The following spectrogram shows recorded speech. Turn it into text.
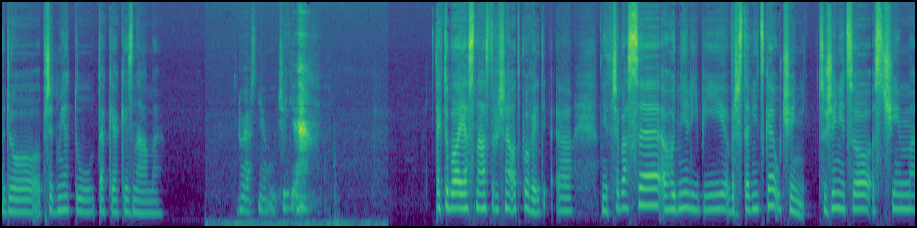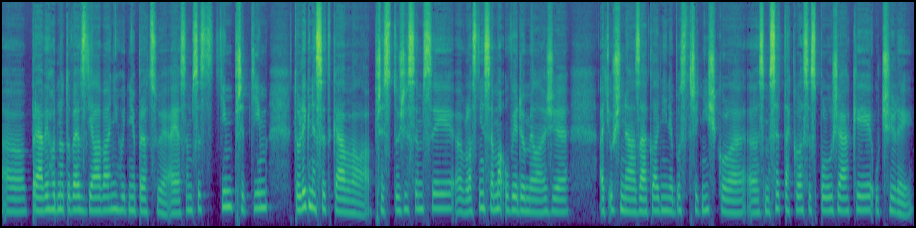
do předmětů tak, jak je známe? No jasně, určitě. Tak to byla jasná, stručná odpověď. Eh, mně třeba se hodně líbí vrstevnické učení, což je něco, s čím eh, právě hodnotové vzdělávání hodně pracuje. A já jsem se s tím předtím tolik nesetkávala, přestože jsem si eh, vlastně sama uvědomila, že ať už na základní nebo střední škole jsme se takhle se spolužáky učili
